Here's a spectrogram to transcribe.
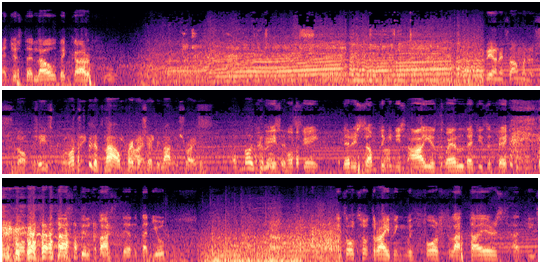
and just allow the car through. To be honest, I'm gonna stop Jeez, recording. right, it's been a battle pretty much every lap this race. And no Okay, collisions. okay. There is something in his eye as well that is affecting his performance. He's still faster than you. He's also driving with four flat tires and he's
